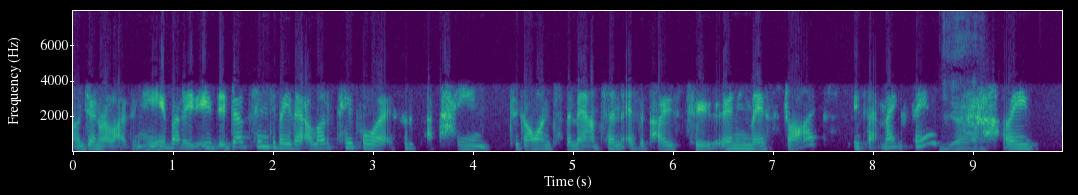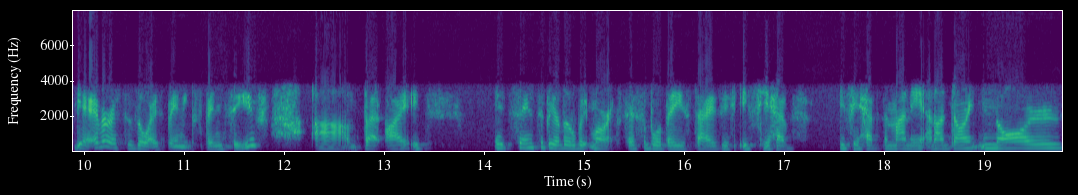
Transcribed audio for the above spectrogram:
I'm generalising here, but it, it, it, does seem to be that a lot of people are sort of are paying to go onto the mountain as opposed to earning their stripes, if that makes sense. Yeah. I mean, yeah, Everest has always been expensive, uh, but I it's it seems to be a little bit more accessible these days if, if you have if you have the money. And I don't know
